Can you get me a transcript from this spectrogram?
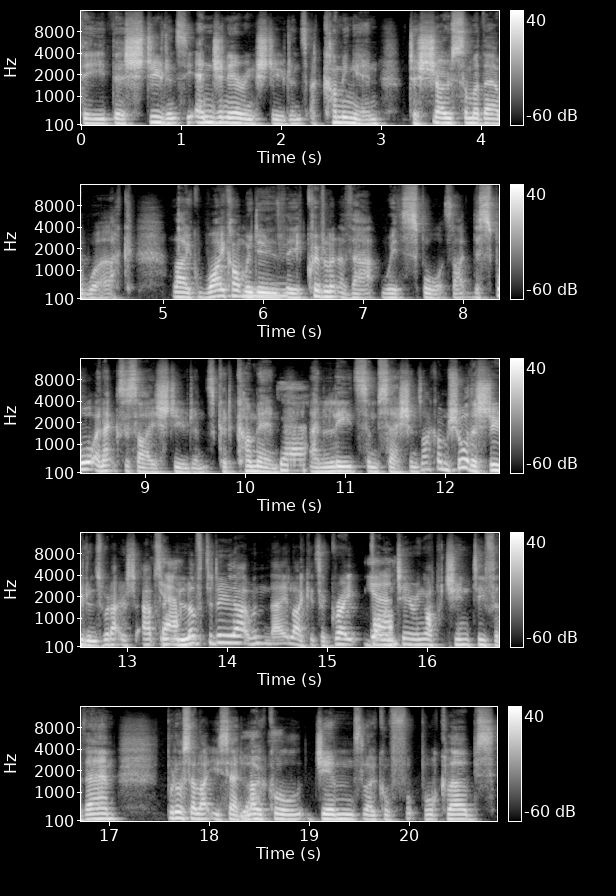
the the students the engineering students are coming in to show some of their work like why can't we do mm. the equivalent of that with sports like the sport and exercise students could come in yeah. and lead some sessions like i'm sure the students would absolutely yeah. love to do that wouldn't they like it's a great yeah. volunteering opportunity for them but also like you said yes. local gyms local football clubs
